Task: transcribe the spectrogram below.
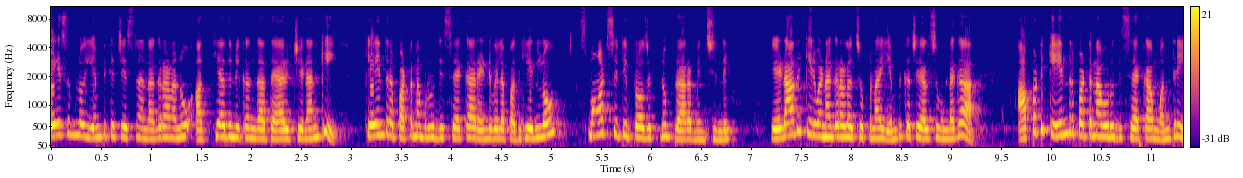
దేశంలో ఎంపిక చేసిన నగరాలను అత్యాధునికంగా తయారు చేయడానికి కేంద్ర పట్టణాభివృద్ధి శాఖ రెండు వేల పదిహేనులో స్మార్ట్ సిటీ ప్రాజెక్టును ప్రారంభించింది. ఏడాదికి ఇరవై నగరాల చొప్పున ఎంపిక చేయాల్సి ఉండగా అప్పటి కేంద్ర పట్టణాభివృద్ధి శాఖ మంత్రి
